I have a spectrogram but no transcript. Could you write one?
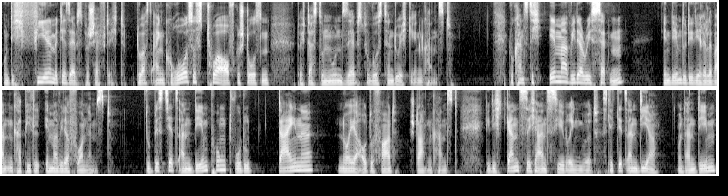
und dich viel mit dir selbst beschäftigt. Du hast ein großes Tor aufgestoßen, durch das du nun selbstbewusst hindurchgehen kannst. Du kannst dich immer wieder resetten, indem du dir die relevanten Kapitel immer wieder vornimmst. Du bist jetzt an dem Punkt, wo du deine neue Autofahrt starten kannst, die dich ganz sicher ans Ziel bringen wird. Es liegt jetzt an dir und an dem,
